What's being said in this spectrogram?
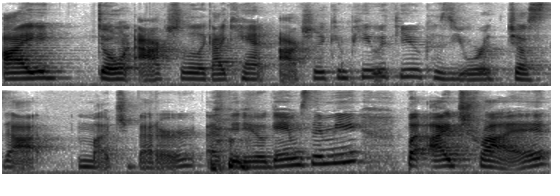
I don't actually like I can't actually compete with you because you're just that much better at video games than me, but I try.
